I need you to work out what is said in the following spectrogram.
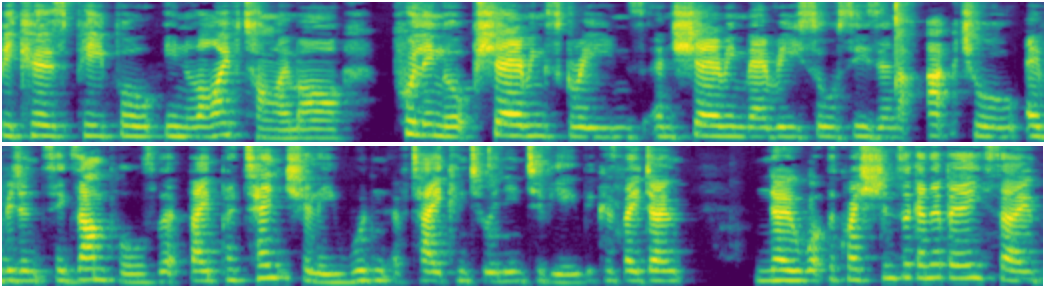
because people in lifetime are pulling up, sharing screens and sharing their resources and actual evidence examples that they potentially wouldn't have taken to an interview because they don't know what the questions are going to be. So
